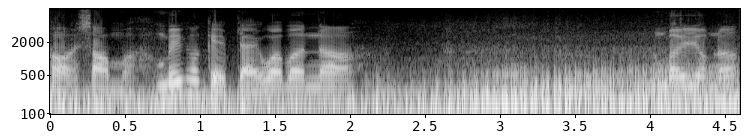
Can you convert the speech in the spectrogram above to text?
Rồi xong rồi Không biết có kịp chạy qua bên uh, Bi không nữa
